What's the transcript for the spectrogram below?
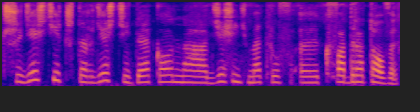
30-40 deko na 10 metrów y, kwadratowych.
